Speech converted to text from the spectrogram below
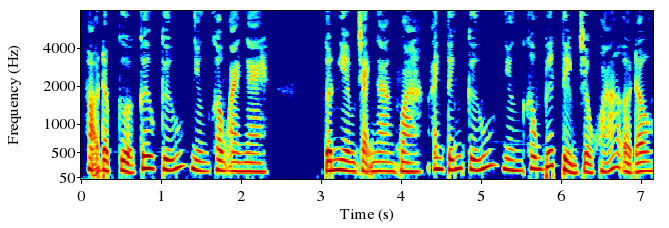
Họ đập cửa kêu cứu nhưng không ai nghe. Tuấn Nghiêm chạy ngang qua, anh tính cứu nhưng không biết tìm chìa khóa ở đâu.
